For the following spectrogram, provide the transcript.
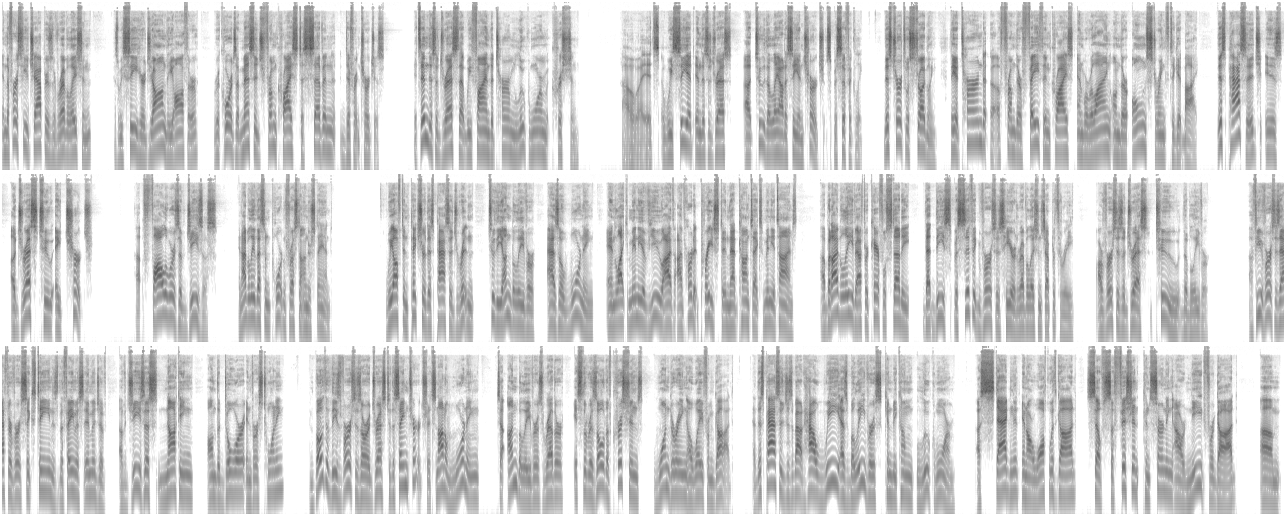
In the first few chapters of Revelation, as we see here, John, the author, records a message from Christ to seven different churches. It's in this address that we find the term lukewarm Christian. Oh, it's, we see it in this address uh, to the Laodicean church specifically. This church was struggling. They had turned uh, from their faith in Christ and were relying on their own strength to get by. This passage is addressed to a church, uh, followers of Jesus, and I believe that's important for us to understand. We often picture this passage written to the unbeliever as a warning, and like many of you, I've, I've heard it preached in that context many times. Uh, but I believe after careful study that these specific verses here in Revelation chapter 3 are verses addressed to the believer. A few verses after verse 16 is the famous image of, of Jesus knocking on the door in verse 20. And both of these verses are addressed to the same church. It's not a warning to unbelievers, rather, it's the result of Christians wandering away from God. And this passage is about how we as believers can become lukewarm, a stagnant in our walk with God, self sufficient concerning our need for God, um,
